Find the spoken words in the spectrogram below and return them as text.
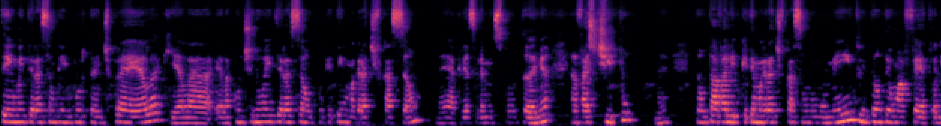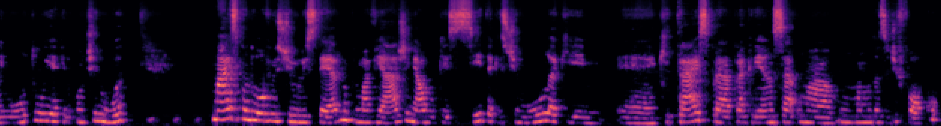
tem uma interação que é importante para ela, que ela, ela continua a interação porque tem uma gratificação, né? A criança é muito espontânea, ela faz tipo, né? Então estava ali porque tem uma gratificação no momento, então tem um afeto ali mútuo e aquilo continua. Mas quando houve um estímulo externo para uma viagem, algo que excita, que estimula, que, é, que traz para a criança uma, uma mudança de foco,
